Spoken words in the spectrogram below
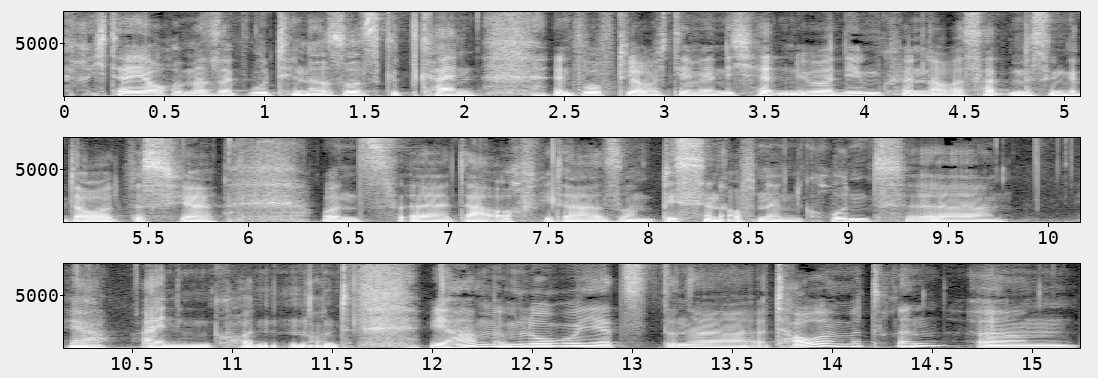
kriegt er ja auch immer sehr gut hin. Also es gibt keinen Entwurf, glaube ich, den wir nicht hätten übernehmen können, aber es hat ein bisschen gedauert, bis wir uns äh, da auch wieder so ein bisschen auf einen Grund äh, ja, einigen konnten. Und wir haben im Logo jetzt eine Taube mit drin. Ähm,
